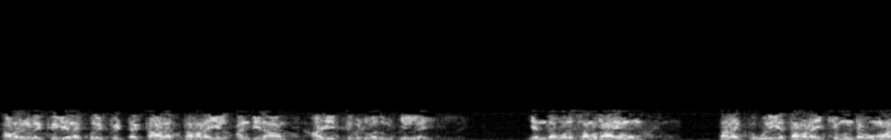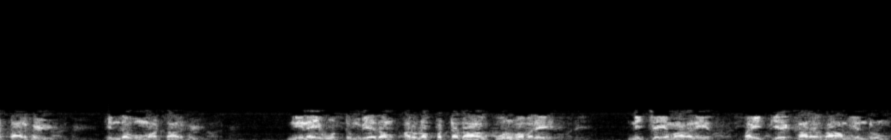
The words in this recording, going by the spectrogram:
அவர்களுக்கு என குறிப்பிட்ட கால தவணையில் அன்றி நாம் அழித்து விடுவதும் இல்லை. எந்த ஒரு சமுதாயமும் தனக்கு உரிய தவணைக்கு முந்தவும் மாட்டார்கள் பிந்தவும் மாட்டார்கள். நினைவூட்டும் வேதம் அருளப்பட்டதாக கூறுபவரே நிச்சயமாக நீர் பைத்தியக்காரர்தாம் என்றும்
